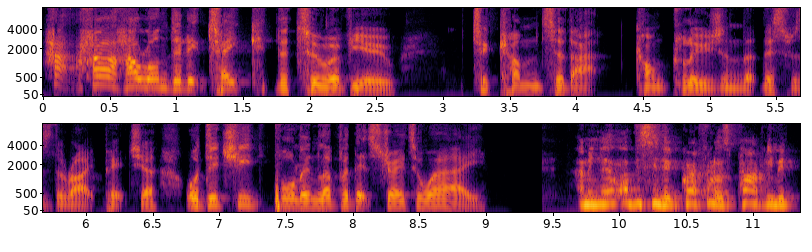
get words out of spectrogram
How, how how long did it take the two of you to come to that conclusion that this was the right picture, or did she fall in love with it straight away? I mean, obviously the gruffalo is partly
